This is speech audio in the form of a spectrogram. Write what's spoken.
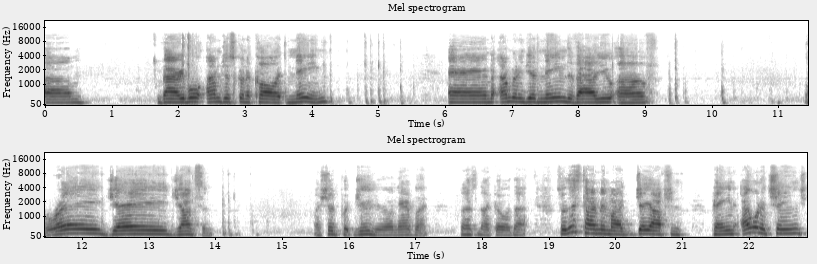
um, variable. I'm just going to call it name. And I'm going to give name the value of Ray J. Johnson. I should put junior on there, but let's not go with that. So this time in my J option pane, I want to change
